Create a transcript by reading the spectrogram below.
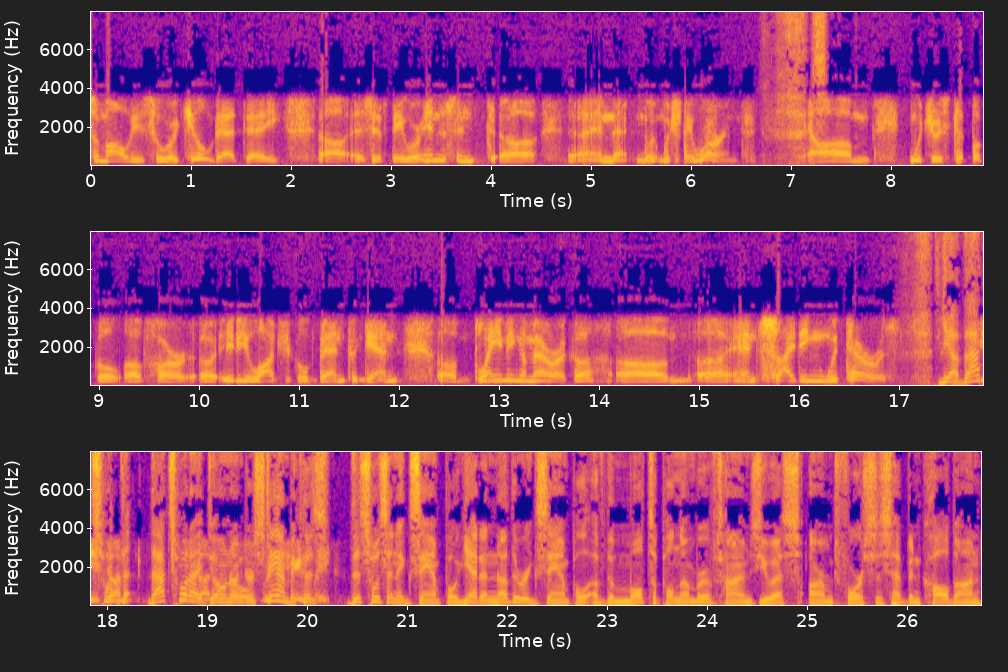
Somalis who were killed that day, uh, as if they were innocent, uh, and that, which they weren't, um, which was typical of her uh, ideological bent. Again, of blaming America um, uh, and siding with terrorists. Yeah, that's what done, that's what I don't understand because this was an example, yet another example of the multiple number of times U.S. armed forces have been called on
